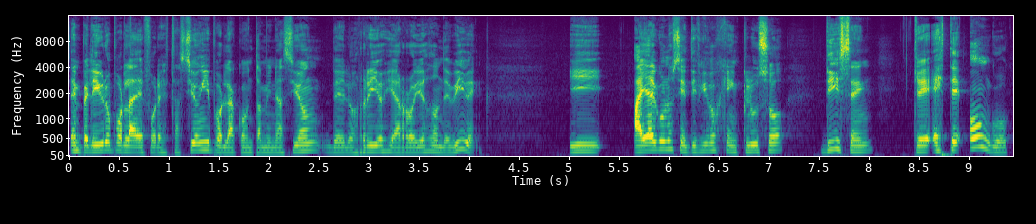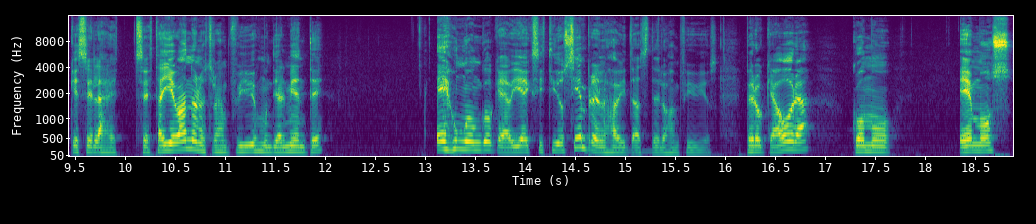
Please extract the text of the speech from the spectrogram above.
en peligro por la deforestación y por la contaminación de los ríos y arroyos donde viven. Y hay algunos científicos que incluso dicen que este hongo que se, se está llevando a nuestros anfibios mundialmente es un hongo que había existido siempre en los hábitats de los anfibios, pero que ahora, como hemos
